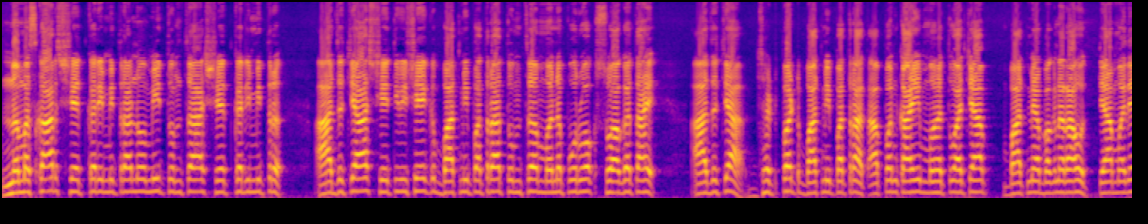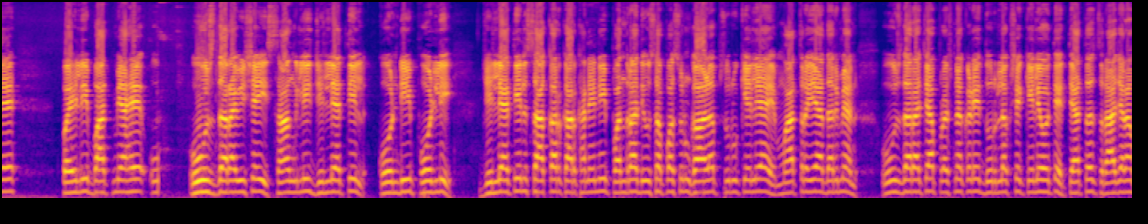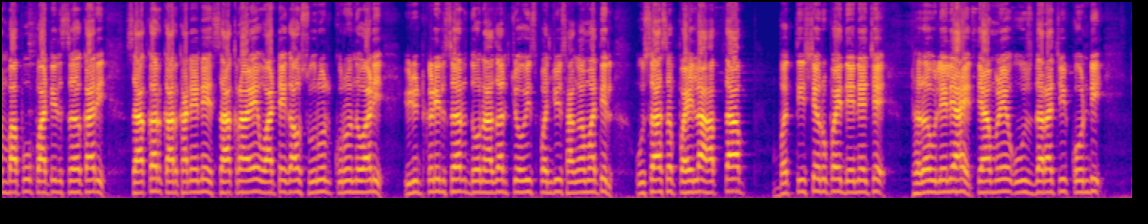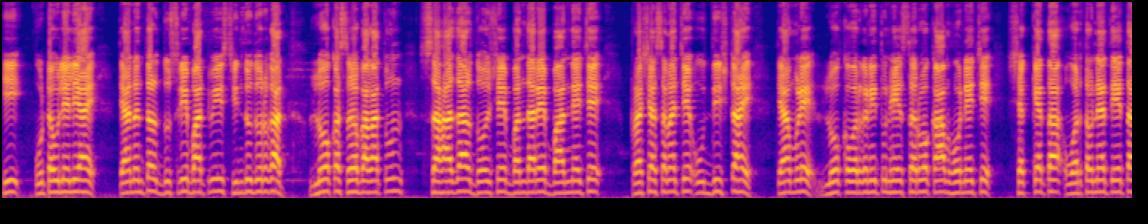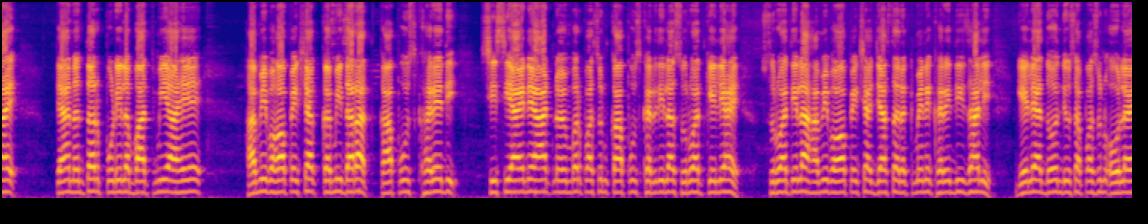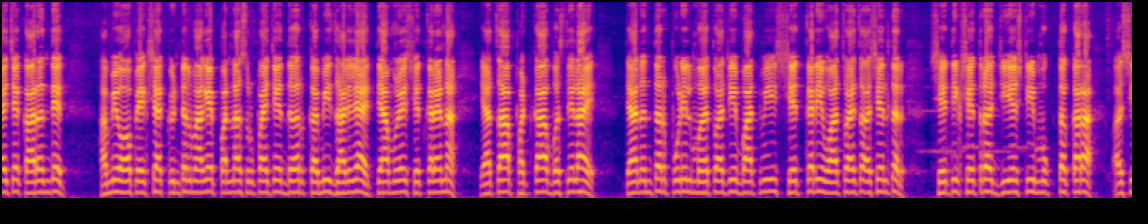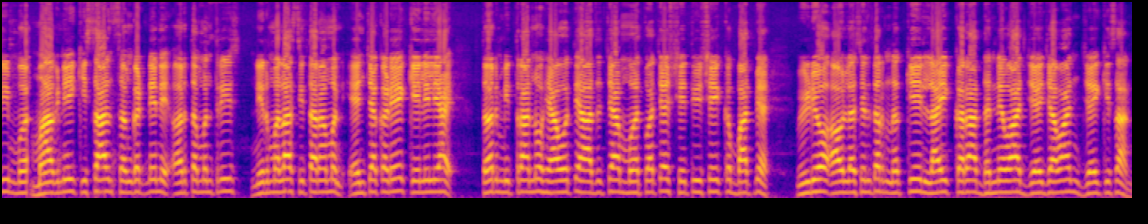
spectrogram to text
नमस्कार शेतकरी मित्रांनो मी तुमचा शेतकरी मित्र. आजच्या शेतीविषयक बातमीपत्रात तुमचं मनपूर्वक स्वागत आहे. आजच्या झटपट बातमीपत्रात आपण काही महत्त्वाच्या बातम्या बघणार आहोत. त्यामध्ये पहिली बातमी आहे ऊ- ऊस दराविषयी सांगली जिल्ह्यातील कोंडी फोडली. जिल्ह्यातील साखर कारखान्यांनी पंधरा दिवसापासून गाळप सुरू केले आहे. मात्र या दरम्यान ऊसदाराच्या प्रश्नाकडे दुर्लक्ष केले होते. त्यातच राजाराम बापू पाटील सहकारी साखर कारखान्याने साखराळे वाटेगाव सुरुल कुरुंदवाडी युनिटकडील सर दोन हजार चोवीस पंचवीस हंगामातील ऊसास पहिला हप्ता बत्तीसशे रुपये देण्याचे ठरवलेले आहे. त्यामुळे ऊस दराची कोंडी ही उठवलेली आहे. त्यानंतर दुसरी बातमी सिंधुदुर्गात लोकसहभागातून सहा हजार दोनशे बंधारे बांधण्याचे प्रशासनाचे उद्दिष्ट आहे. त्यामुळे लोकवर्गणीतून हे सर्व काम होण्याची शक्यता वर्तवण्यात येत आहे. त्यानंतर पुढील बातमी आहे हमी भावापेक्षा कमी दरात कापूस खरेदी. सी सी आयने आठ नोव्हेंबरपासून कापूस खरेदीला सुरुवात केली आहे. सुरुवातीला हमी भावापेक्षा जास्त रकमेने खरेदी झाली. गेल्या दोन दिवसापासून ओलाव्याचे कारण देत हमी भावापेक्षा क्विंटल मागे पन्नास रुपयाचे दर कमी झालेले आहेत. त्यामुळे शेतकऱ्यांना याचा फटका बसलेला आहे. त्यानंतर पुढील महत्त्वाची बातमी शेतकरी वाचवायचं असेल तर शेती क्षेत्र जी एस टी मुक्त करा अशी म- मागणी किसान संघटनेने अर्थमंत्री निर्मला सीतारामन यांच्याकडे केलेली आहे. तर मित्रांनो ह्या होत्या आजच्या महत्त्वाच्या शेतीविषयक बातम्या. व्हिडिओ आवडला असेल तर नक्की लाईक करा. धन्यवाद. जय जवान. जय किसान.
